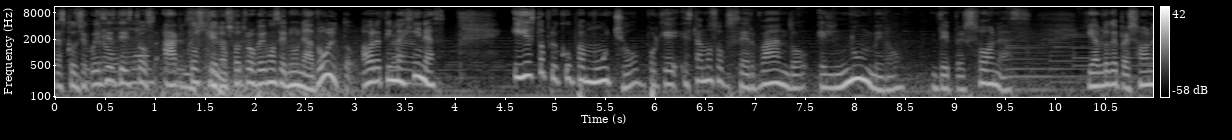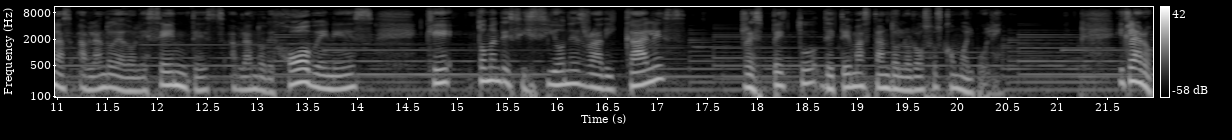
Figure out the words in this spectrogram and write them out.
Las consecuencias de estos actos que nosotros vemos en un adulto. Ahora te imaginas. Y esto preocupa mucho porque estamos observando el número de personas, y hablo de personas hablando de adolescentes, hablando de jóvenes, que toman decisiones radicales respecto de temas tan dolorosos como el bullying. Y claro,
